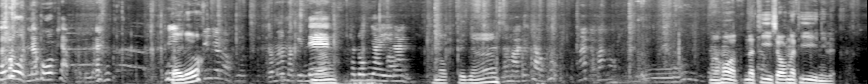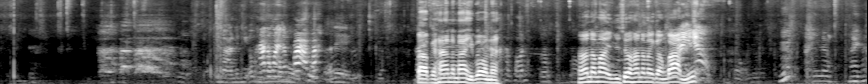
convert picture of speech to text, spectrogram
โคโดดนะโฮกฉับนะไปเร็วกินจะหลอกหลุดเอามามากินแดยังงขนมใหญ่นั่นนกเป็นหยังเอามาทั้งเช้าทุกมากับบ้านเขามาฮอดนาทีช่องนาทีนี่แหละมาเดี๋ยวนี้เอาหาทำไมน้ำป้าปะเด้ป้าไปหาหน้าไม้บ่นะฮะพอนเอาหาหน้าไม้อยู่เชื่อหาหน้าไม้กลางบ้านนี้ หายแล้วไม่นะ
